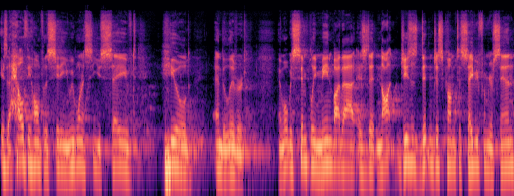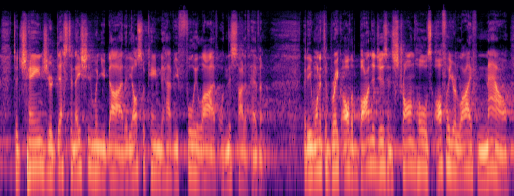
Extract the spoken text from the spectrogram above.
is a healthy home for the city. We want to see you saved healed, and delivered. And what we simply mean by that is that not Jesus didn't just come to save you from your sin, to change your destination when you die, that he also came to have you fully alive on this side of heaven. That he wanted to break all the bondages and strongholds off of your life now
